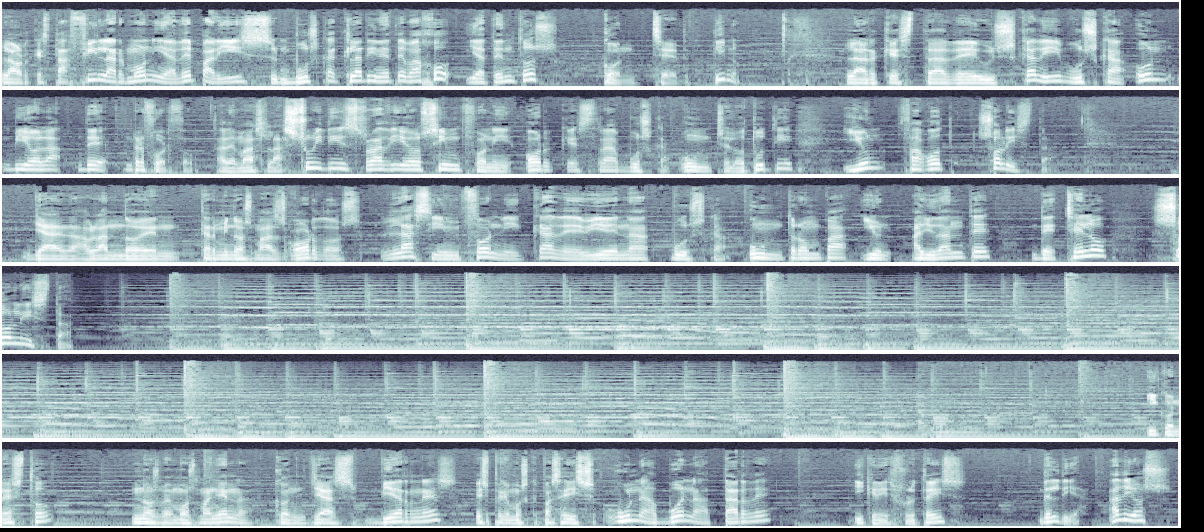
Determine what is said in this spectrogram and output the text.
La Orquesta Filarmonia de París busca clarinete bajo y atentos concertino. La Orquesta de Euskadi busca un viola de refuerzo. Además, la Swedish Radio Symphony Orchestra busca un cello tutti y un fagot solista. Ya hablando en términos más gordos, la Sinfónica de Viena busca un trompa y un ayudante de cello solista. Y con esto nos vemos mañana con Jazz Viernes. Esperemos que paséis una buena tarde y que disfrutéis del día. Adiós.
